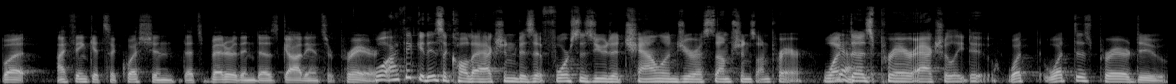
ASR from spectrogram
But I think it's a question that's better than does God answer prayer? Well, I think it is a call to action because it forces you to challenge your assumptions on prayer. What Yeah. does prayer actually do? What what does prayer do?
